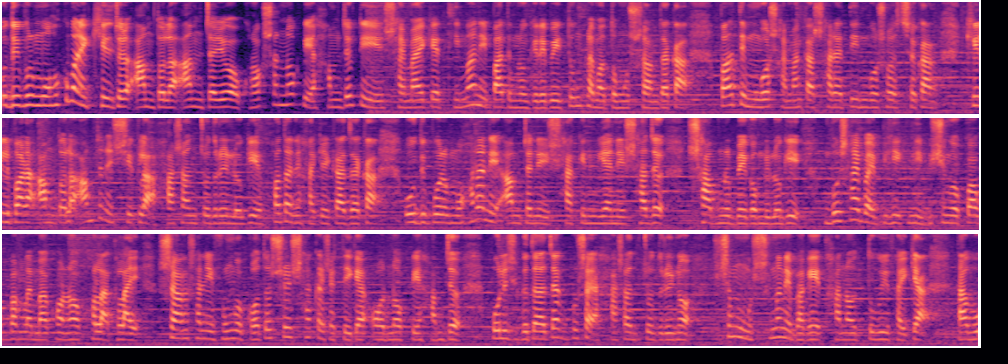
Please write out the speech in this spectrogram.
উদয়পুর মহকুমায় খিলচর আমতলা আমচারি ও খরকসান নকনি হামজবনি সাইমাইকে থিমানি পাতিমুল গেরেবি তুমফ্লামা তমুসাম জাকা পাতিমুঙ্গ সাইমাঙ্কা সাড়ে তিন বছর শেখাং খিলপাড়া আমতলা আমচানি শিকলা হাসান চৌধুরী লগি হদানি হাকে কাজাকা। উদয়পুর মহারানী আমচানি শাকিন মিয়ানি সাজ শাবনু বেগমনি লগি বসাই বুসাইবাই বিহিকনি বিসিঙ্গ কক বাংলায় মা মাখন খলাকলাই সাংসানি ফুঙ্গ কত সই শাখা সাথিকা ও নকনি হামজ। পুলিশ গতাজাক বুসাই হাসান চৌধুরী ন সুমু সিঙ্গানি ভাগে থানা তুবি ফাইকা। তাবু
